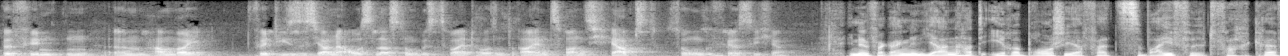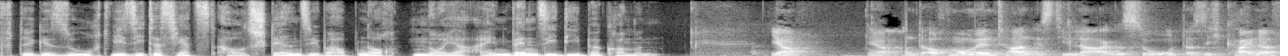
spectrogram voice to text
befinden, ähm, haben wir für dieses Jahr eine Auslastung bis 2023 Herbst so ungefähr sicher. In den vergangenen Jahren hat Ihre Branche ja verzweifelt Fachkräfte gesucht. Wie sieht es jetzt aus? Stellen Sie überhaupt noch neue ein, wenn Sie die bekommen? Ja, ja. Und auch momentan ist die Lage so, dass sich keiner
